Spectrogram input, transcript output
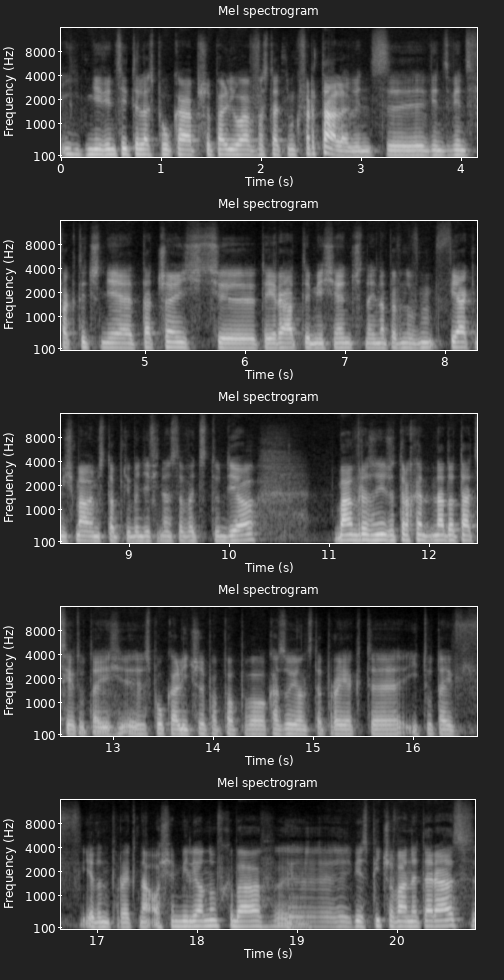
i mniej więcej tyle spółka przepaliła w ostatnim kwartale, więc, y, więc, więc faktycznie ta część y, tej raty miesięcznej na pewno w, jakimś małym stopniu będzie finansować studio. Mam wrażenie, że trochę na dotacje tutaj y, spółka liczy, po, po, pokazując te projekty i tutaj jeden projekt na 8 milionów chyba y, jest pitchowany teraz,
